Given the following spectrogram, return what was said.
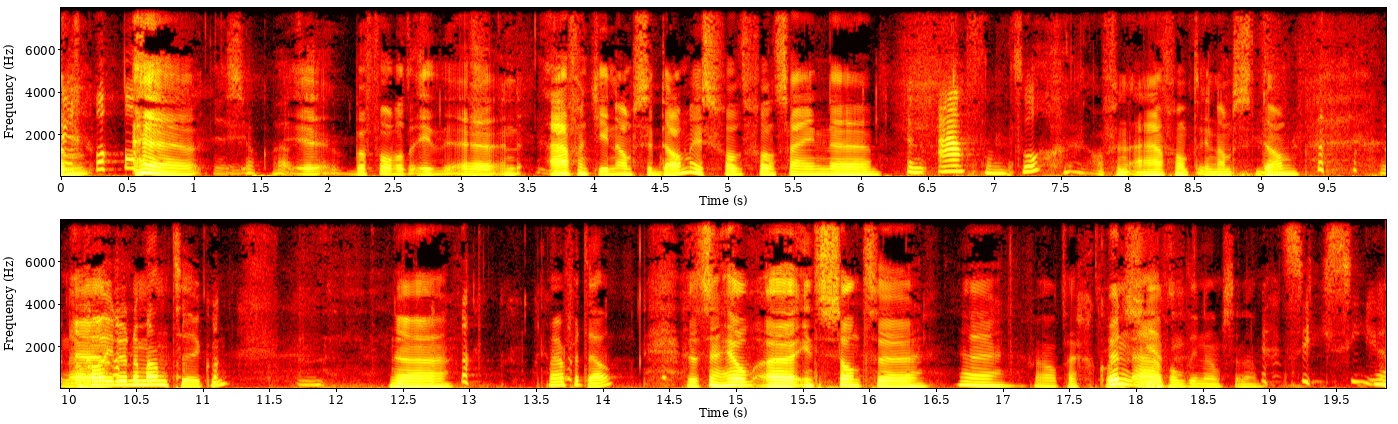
ehm, zeg. eh, is ook wat. eh, bijvoorbeeld in eh, een avondje in Amsterdam is van, van zijn, eh, een avond, toch? of een avond in Amsterdam. En Eh, val je door de mand, Koen. Nou, Maar vertel. dat is een heel eh, interessant, eh ja, altijd Een avond in Amsterdam. zie, zie je. Ja,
